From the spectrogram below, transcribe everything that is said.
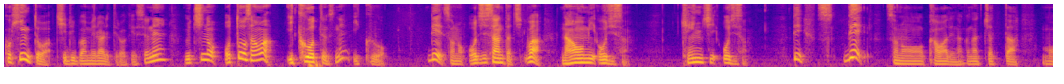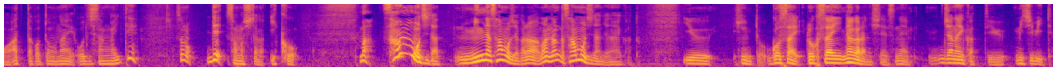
こうヒントは散りばめられてるわけですよね。うちのお父さんは、育夫って言うんですね。育夫。で、そのおじさんたちは、直美おじさん、健二おじさん。で、で、その川で亡くなっちゃった、もう会ったこともないおじさんがいて、その、で、その下が育夫。まあ、3文字だ、みんな3文字だから、まあなんか3文字なんじゃないかというヒント。5歳、6歳ながらにしてですね、じゃないかっていう導いて。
